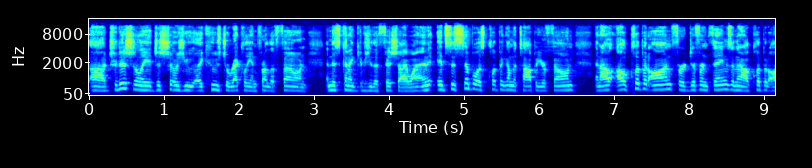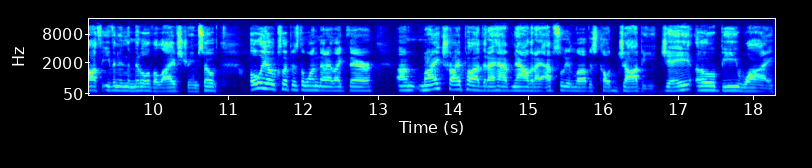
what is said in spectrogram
uh, traditionally it just shows you like who's directly in front of the phone, and this kind of gives you the fisheye one. And it's as simple as clipping on the top of your phone, and I'll, I'll clip it on for different things, and then I'll clip it off even in the middle of a live stream. So olloclip is the one that I like there. Um, my tripod that I have now that I absolutely love is called Joby, J O B Y.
